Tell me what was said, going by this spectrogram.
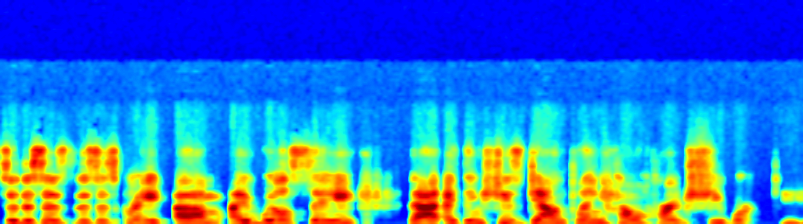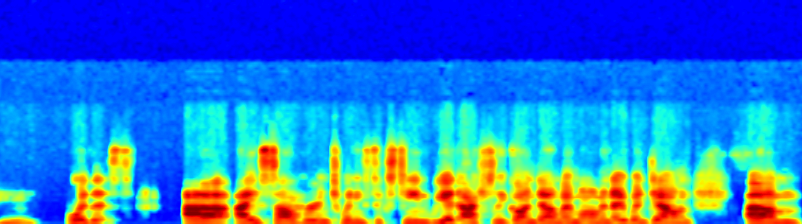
So this is this is great. Um, I will say that I think she's downplaying how hard she worked mm-hmm. for this. Uh, I saw her in 2016. We had actually gone down. My mom and I went down um,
